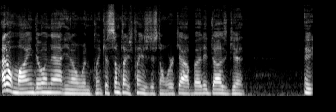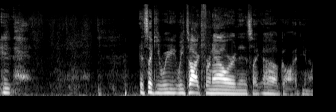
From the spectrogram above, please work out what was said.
I don't mind doing that, you know, when plan because sometimes plans just don't work out, but it does get it, it it's like you, we we talked for an hour and then it's like oh god you know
